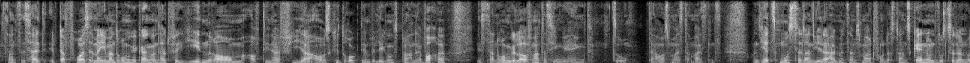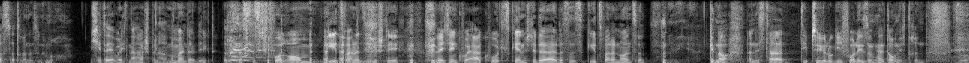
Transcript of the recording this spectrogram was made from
Sonst ist halt, davor ist immer jemand rumgegangen und hat für jeden Raum auf DIN A4 ausgedruckt den Belegungsplan der Woche, ist dann rumgelaufen, hat das hingehängt. So, der Hausmeister meistens. Und jetzt musste dann jeder halt mit seinem Smartphone das dann scannen und wusste dann, was da drin ist in dem Raum. Ich hätte ja, weil ich ein Arsch bin, eine Nummer hinterlegt. Also, dass ich vor Raum G207 stehe. Und wenn ich den QR-Code scanne, steht da, das ist G219. Genau, dann ist da die Psychologievorlesung halt doch nicht drin. So.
